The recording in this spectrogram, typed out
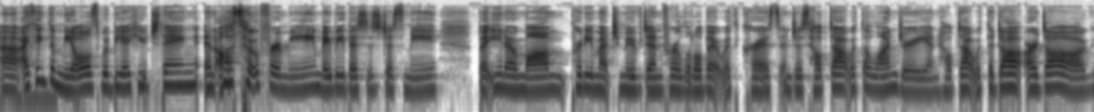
uh, I think the meals would be a huge thing. And also for me, maybe this is just me, but you know, mom pretty much moved in for a little bit with Chris and just helped out with the laundry and helped out with the dog, our dog,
